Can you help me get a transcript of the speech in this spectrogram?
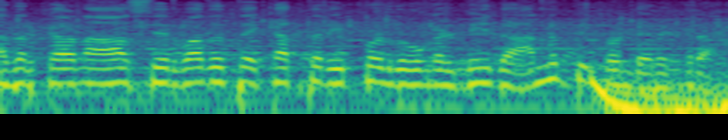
அதற்கான ஆசீர்வாதத்தை கத்தர் இப்பொழுது உங்கள் மீது அனுப்பி கொண்டிருக்கிறார்.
